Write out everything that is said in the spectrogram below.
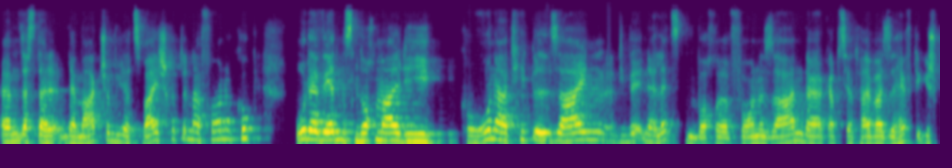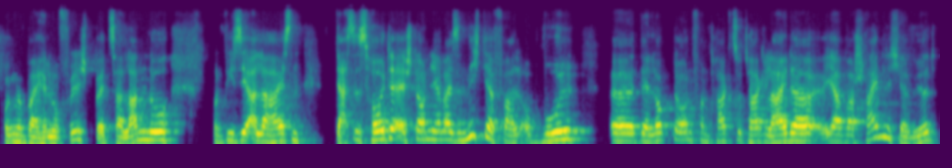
ähm, dass da der Markt schon wieder zwei Schritte nach vorne guckt, oder werden es nochmal die Corona-Titel sein, die wir in der letzten Woche vorne sahen? Da gab es ja teilweise heftige Sprünge bei HelloFresh, bei Zalando und wie sie alle heißen. Das ist heute erstaunlicherweise nicht der Fall, obwohl äh, der Lockdown von Tag zu Tag leider ja wahrscheinlicher wird.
